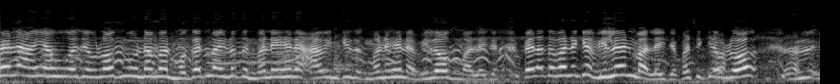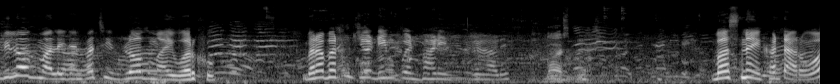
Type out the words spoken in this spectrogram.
હે ને અહીંયા હું આજે વ્લોગનું ના મગજ મગજમાં નતું ને મને હે ને આવીને કીધું કે મને હે ને વિલોગમાં લઈ જાય. પહેલા તો મને કે વિલનમાં લઈ જાય પછી કે વ્લોગ વિલોગમાં લઈ જાય ને પછી વ્લોગમાં આવ્યું વરખું બરાબર? જો ડીમ પોઈન્ટ ભાણી બસ. બસ નહીં ખટારો હો.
